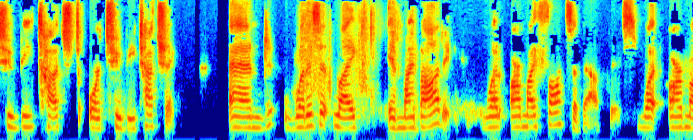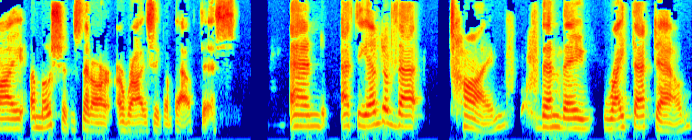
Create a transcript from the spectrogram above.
to be touched or to be touching. And what is it like in my body? What are my thoughts about this? What are my emotions that are arising about this? And at the end of that time, then they write that down.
